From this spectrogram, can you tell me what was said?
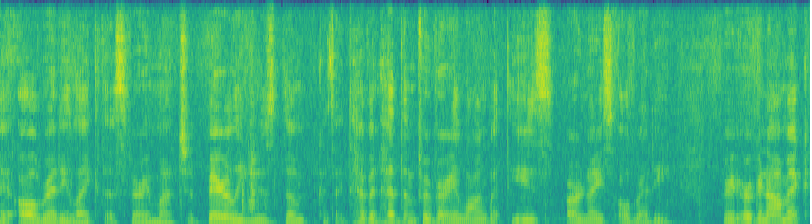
I already like this very much. I've barely used them because I haven't had them for very long but these are nice already. Very ergonomic.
